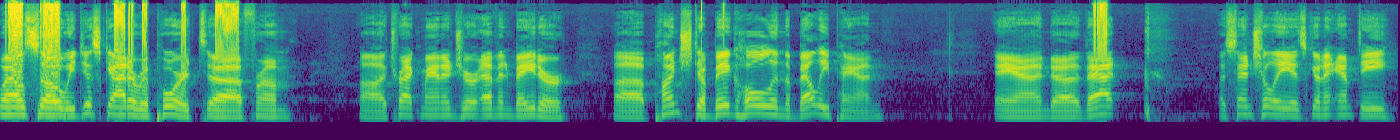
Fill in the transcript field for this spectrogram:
Well, so we just got a report uh, from uh, track manager Evan Bader. Uh, punched a big hole in the belly pan, and uh, that essentially is going to empty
